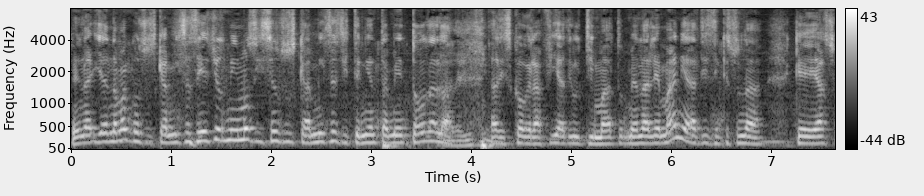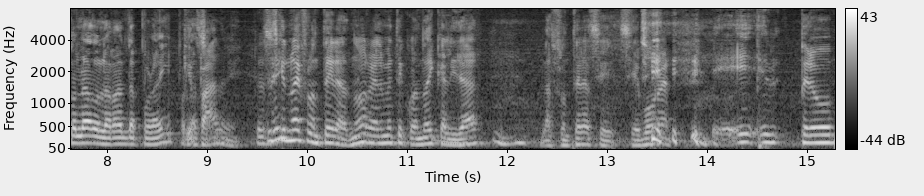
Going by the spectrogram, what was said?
En- y andaban con sus camisas, y ellos mismos hicieron sus camisas y tenían también toda la, discografía de ultimátum en Alemania. Dicen que es una que ha sonado la banda por ahí. por Qué padre. Pues es sí. que no hay fronteras, ¿no? Realmente cuando hay calidad, las fronteras se, se borran. Eh, eh, pero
